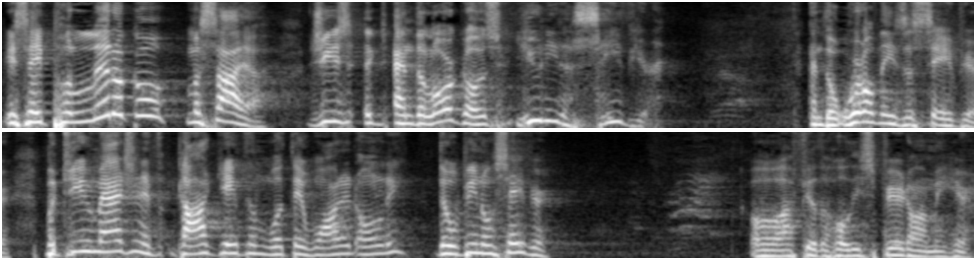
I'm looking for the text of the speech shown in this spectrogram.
It's a political Messiah. Jesus, and the Lord goes, You need a Savior. And the world needs a Savior. But do you imagine if God gave them what they wanted only? There would be no Savior. Oh, I feel the Holy Spirit on me here.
